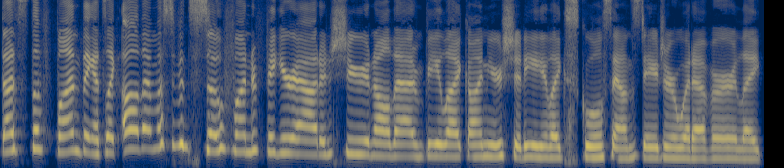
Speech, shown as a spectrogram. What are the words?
that's the fun thing. It's like, oh, that must have been so fun to figure out and shoot and all that and be like on your shitty like school soundstage or whatever, like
